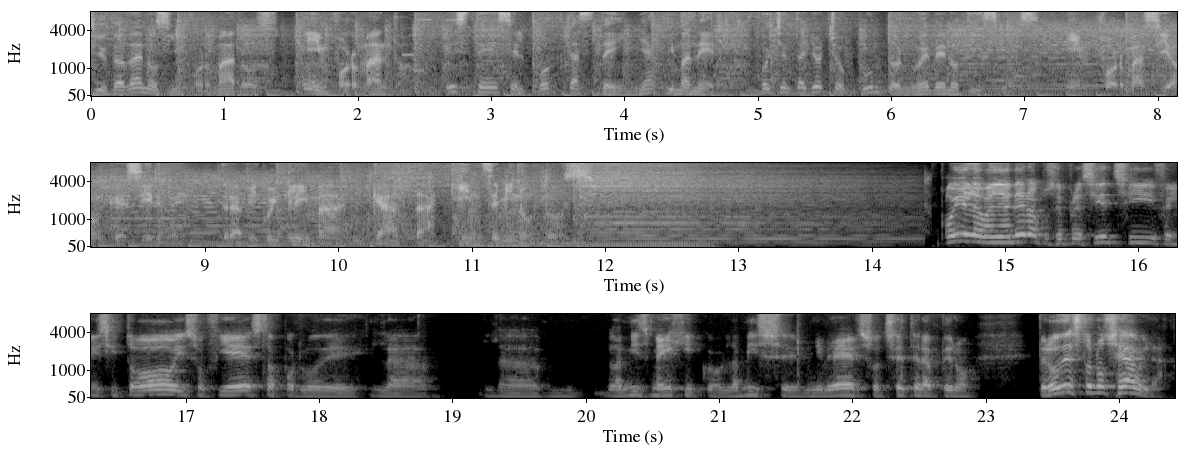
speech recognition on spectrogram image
Ciudadanos informados, informando. Este es el podcast de Iñaki Manero, 88.9 Noticias. Información que sirve. Tráfico y clima cada 15 minutos. Hoy en la mañanera, pues el presidente sí felicitó, hizo fiesta por lo de la, la, Miss México, la Miss Universo, etcétera, pero, pero de esto no se habla.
